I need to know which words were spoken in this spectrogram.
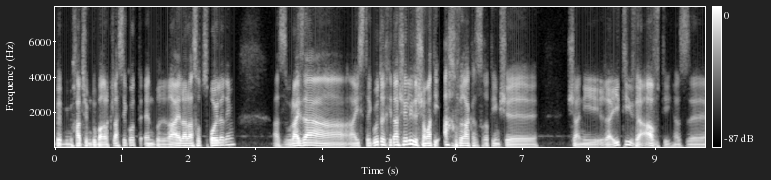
במיוחד שמדובר על קלאסיקות, אין ברירה אלא לעשות ספוילרים. אז אולי זה ההסתייגות היחידה שלי, זה שמעתי אך ורק על סרטים ש... שאני ראיתי ואהבתי. אז אה,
